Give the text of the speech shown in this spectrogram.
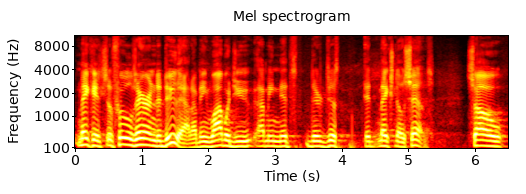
make it a fool's errand to do that. I mean, why would you? I mean, it's they're just it makes no sense. So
